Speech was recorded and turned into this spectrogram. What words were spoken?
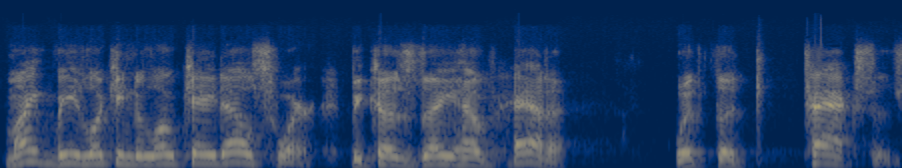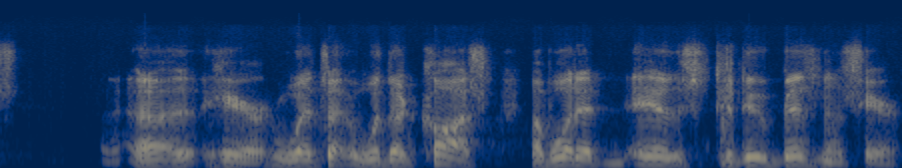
might be looking to locate elsewhere because they have had it with the taxes uh, here, with the, with the cost of what it is to do business here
